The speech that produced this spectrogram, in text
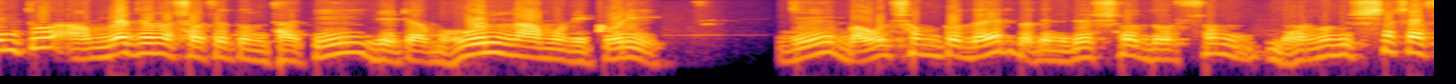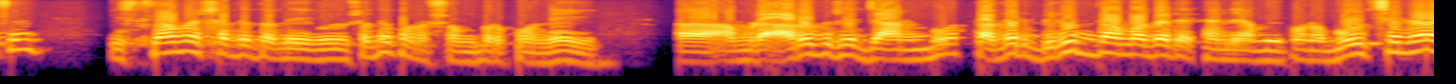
কিন্তু আমরা যেন সচেতন থাকি, যেটা ভুল না মনে করি, যে বাউল সম্প্রদায়ের তাদের নিজস্ব দর্শন ধর্ম বিশ্বাস আছে, ইসলামের সাথে তাদের এগুলোর সাথে কোনো সম্পর্ক নেই। আমরা আরও বেশি জানব। তাদের বিরুদ্ধে আমাদের এখানে আমি কোনো বলছি না।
